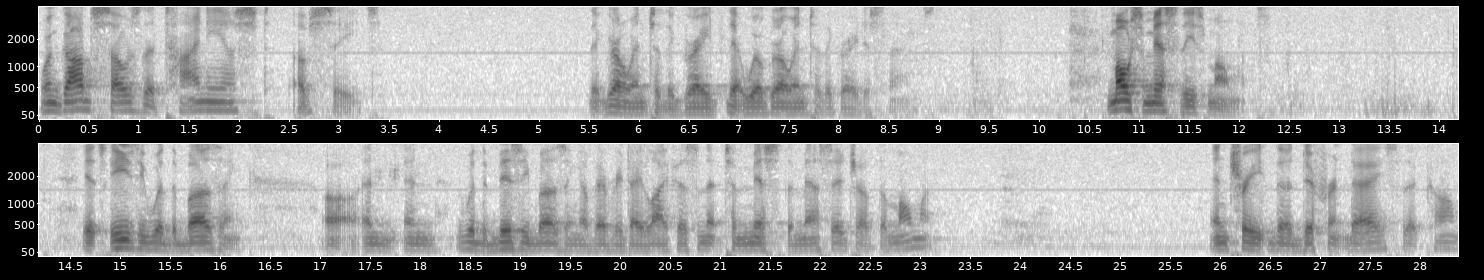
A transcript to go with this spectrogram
When God sows the tiniest of seeds that grow into the great that will grow into the greatest things. Most miss these moments. It's easy with the buzzing uh, and, and with the busy buzzing of everyday life, isn't it, to miss the message of the moment? And treat the different days that come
